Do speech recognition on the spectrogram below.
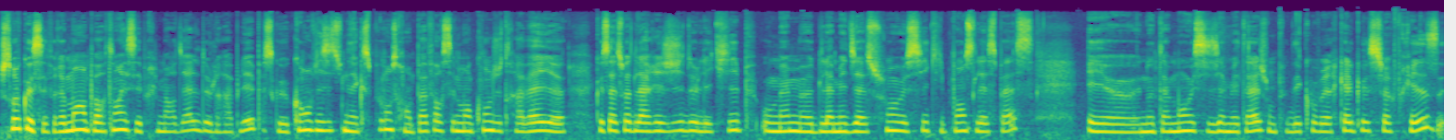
Je trouve que c'est vraiment important et c'est primordial de le rappeler parce que quand on visite une expo, on ne se rend pas forcément compte du travail, euh, que ça soit de la régie, de l'équipe ou même euh, de la médiation aussi qui pense l'espace. Et euh, notamment au sixième étage, on peut découvrir quelques surprises.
